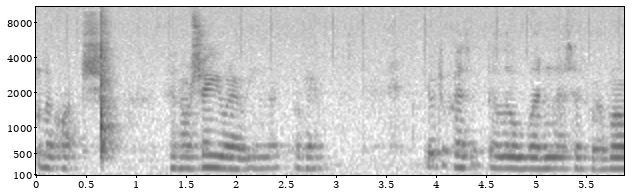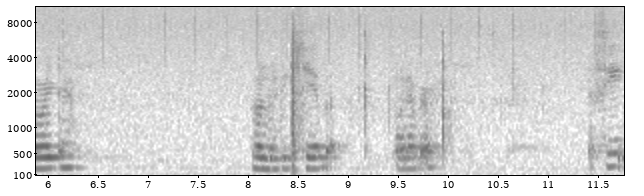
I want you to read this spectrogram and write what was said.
look, watch. And I'll show you what I mean. Okay. You have to press the little button that says Revlon right there. I don't know if you can see it, but whatever. See,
